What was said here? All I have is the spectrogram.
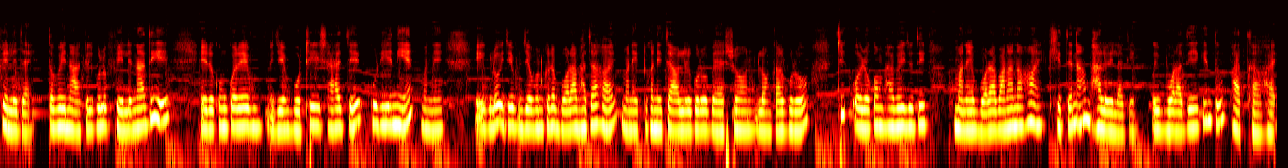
ফেলে দেয়। তবে এই নারকেলগুলো ফেলে না দিয়ে এরকম করে যে বটির সাহায্যে কুড়িয়ে নিয়ে মানে এইগুলো ওই যে যেমন করে বড়া ভাজা হয় মানে একটুখানি চাউলের গুঁড়ো, বেসন, লঙ্কার গুঁড়ো, ঠিক ওই রকমভাবেই যদি মানে বড়া বানানো হয়, খেতে না ভালোই লাগে। ওই বড়া দিয়ে কিন্তু ভাত খাওয়া হয়।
